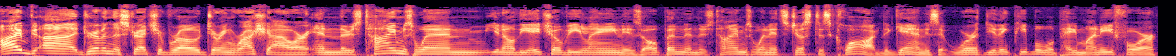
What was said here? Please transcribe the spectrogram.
I've uh, driven the stretch of road during rush hour, and there's times when you know the HOV lane is open, and there's times when it's just as clogged. Again, is it worth? Do you think people will pay money for?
